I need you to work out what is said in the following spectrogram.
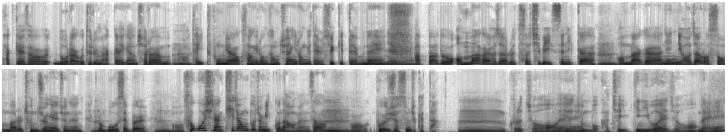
밖에서 no라고 들으면 아까 얘기한 것처럼 음. 어, 데이트 폭력, 성희롱, 성추행 이런 게 될 수 있기 때문에 예. 예. 아빠도 엄마가 여자로서 집에 있으니까 음. 엄마가 아닌 여자로서 엄마를 존중해주는 그런 음. 모습을 음. 어, 속옷이랑 티 정도 좀 입고 나오면서 음. 어, 보여주셨으면 좋겠다. 음, 그렇죠. 네. 예, 좀뭐 갖춰 입긴 입어야죠. 네.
